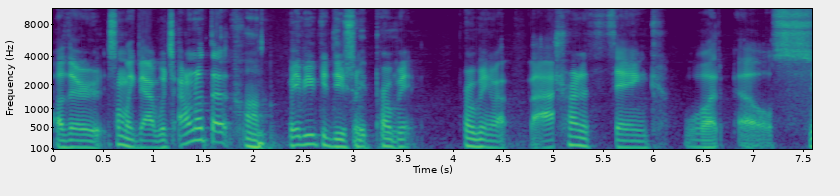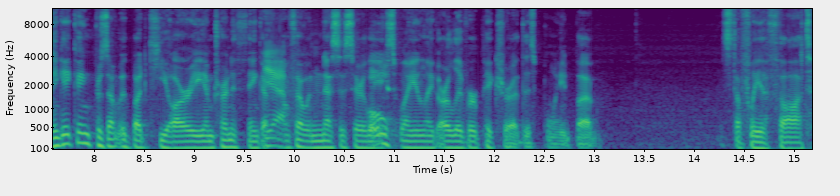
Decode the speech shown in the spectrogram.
other something like that. Which I don't know if that. maybe you could do some probing, probing about that. I'm trying to think what else. I think it can present with Budd-Chiari. I'm trying to think. I don't Yeah. know if that would necessarily Oh. explain like our liver picture at this point, but it's definitely a thought.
